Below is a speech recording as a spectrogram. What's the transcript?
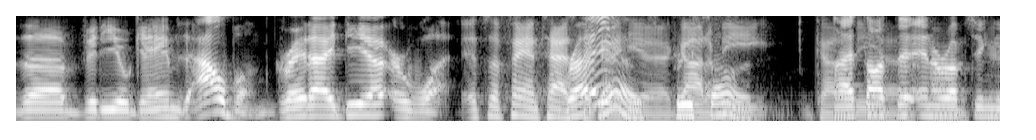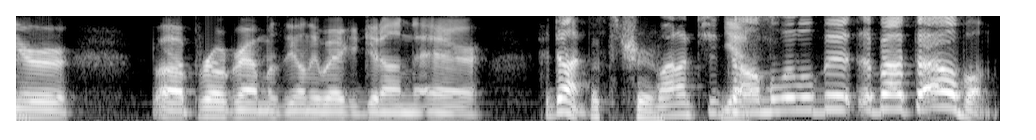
the video games album. Great idea or what? It's a fantastic Right? Yeah, idea. it's pretty gotta be. Gotta I be, thought uh, that interrupting your uh, program was the only way I could get on the air. Hey, Dunce. That's true. Why don't you tell Yes. them a little bit about the album?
